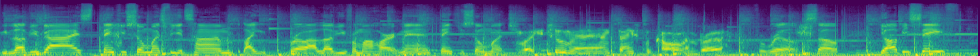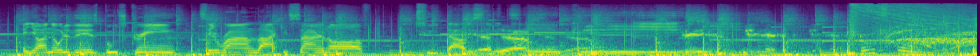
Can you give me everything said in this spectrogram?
we love you guys. Thank you so much for your time. Like, bro, I love you from my heart, man. Thank you so much, Love you too, man. Thanks for calling, bro. for real. So y'all be safe, and y'all know what it is. Boots Greene. Say Ryan Lockett signing off. 2017. Yeah, yeah, yeah, yeah. Peace. Peace. Boots Greene.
